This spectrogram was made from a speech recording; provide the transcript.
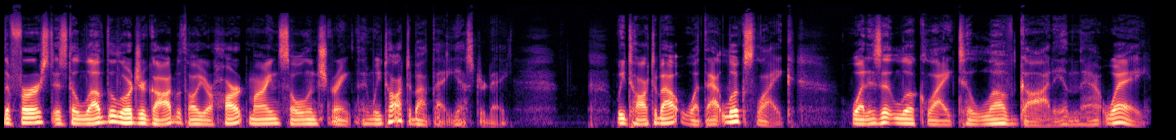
The first is to love the Lord your God with all your heart, mind, soul, and strength. And we talked about that yesterday. We talked about what that looks like. What does it look like to love God in that way?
